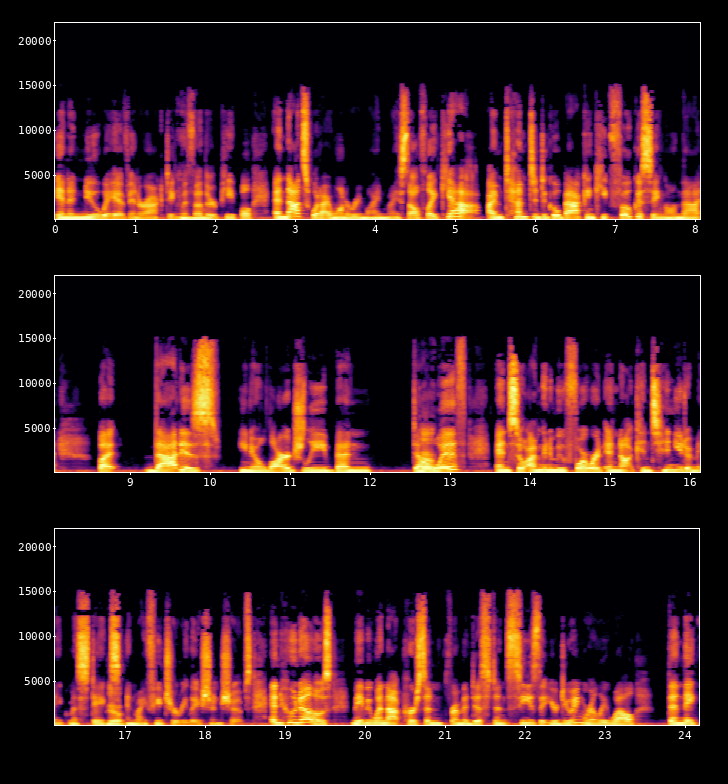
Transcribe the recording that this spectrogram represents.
in a new way of interacting with Mhm. other people. And that's what I want to remind myself. Like, yeah, I'm tempted to go back and keep focusing on that. But that is, you know, largely been dealt Yeah. with. And so I'm going to move forward and not continue to make mistakes Yeah. in my future relationships. And who knows, maybe when that person from a distance sees that you're doing really well, then they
